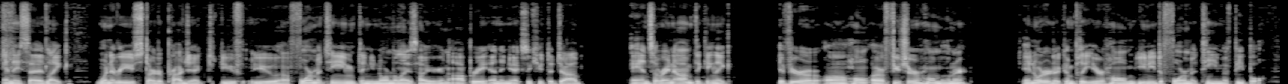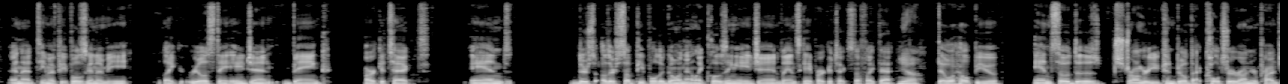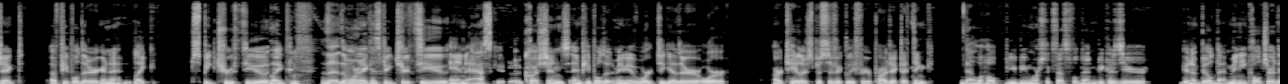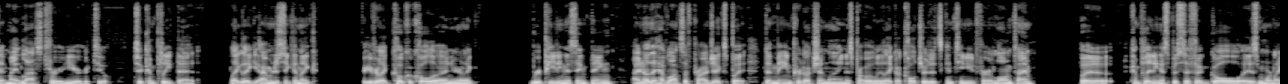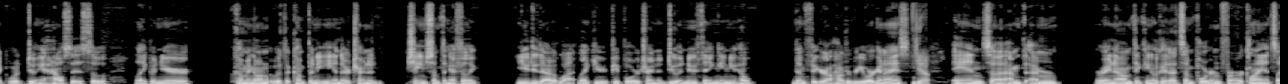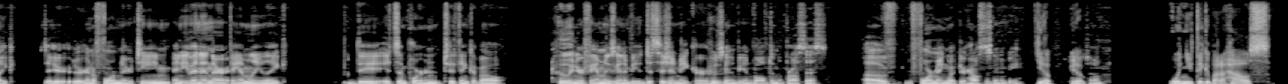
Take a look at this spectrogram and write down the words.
and they said like whenever you start a project, you you uh, form a team, then you normalize how you're going to operate, and then you execute the job. And so right now, I'm thinking like if you're a home a future homeowner, in order to complete your home, you need to form a team of people. And that team of people is going to be like real estate agent, bank, architect, and there's other sub people that go in that, like closing agent, landscape architect, stuff like that, Yeah. that will help you. And so the stronger you can build that culture around your project of people that are going to like speak truth to you, like that the more they can speak truth to you and ask uh, questions and people that maybe have worked together or are tailored specifically for your project, I think that will help you be more successful then because you're going to build that mini culture that might last for a year or two to complete that. Like, like I'm just thinking like if you're like Coca-Cola and you're like repeating the same thing, I know they have lots of projects, but the main production line is probably like a culture that's continued for a long time. But uh, completing a specific goal is more like what doing a house is. So, like when you're coming on with a company and they're trying to change something, I feel like you do that a lot. Like your people are trying to do a new thing and you help them figure out how to reorganize. Yeah. And so I'm I'm right now I'm thinking, okay, that's important for our clients. Like they're they're gonna form their team and even in their family, like they it's important to think about who in your family is gonna be a decision maker, who's gonna be involved in the process of forming what your house is gonna be. Yep. Yep. So When you think about a house,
